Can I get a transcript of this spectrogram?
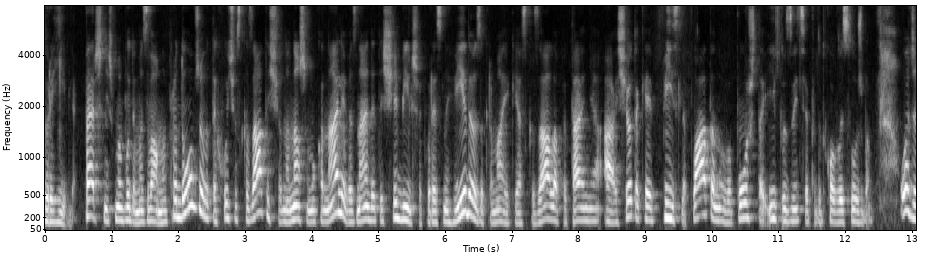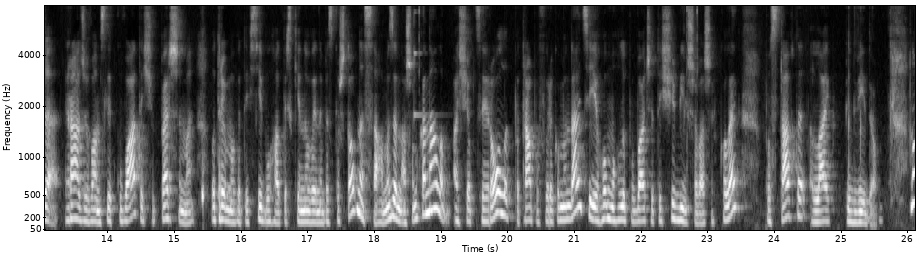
торгівлі. Перш ніж ми будемо з вами продовжувати, хочу сказати, що на нашому каналі ви знайдете ще більше корисних відео, зокрема, як я сказала, питання: а що таке після плата, нова пошта і позиція податкової служби. Отже, раджу вам слідкувати, щоб першими отримувати всі бухгалтерські новини безкоштовно саме за нашим каналом. А щоб цей ролик потрапив у рекомендації, його могли побачити ще більше ваших колег. Поставте лайк під відео. Ну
